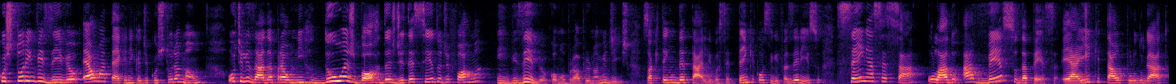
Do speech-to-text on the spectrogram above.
Costura invisível é uma técnica de costura à mão utilizada para unir duas bordas de tecido de forma invisível, como o próprio nome diz. Só que tem um detalhe, você tem que conseguir fazer isso sem acessar o lado avesso da peça. É aí que está o pulo do gato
